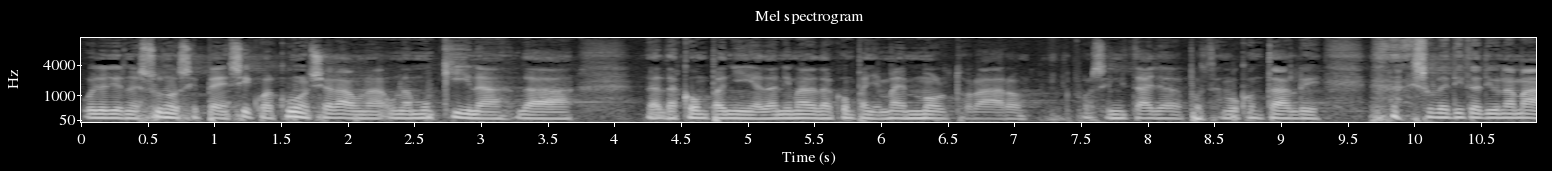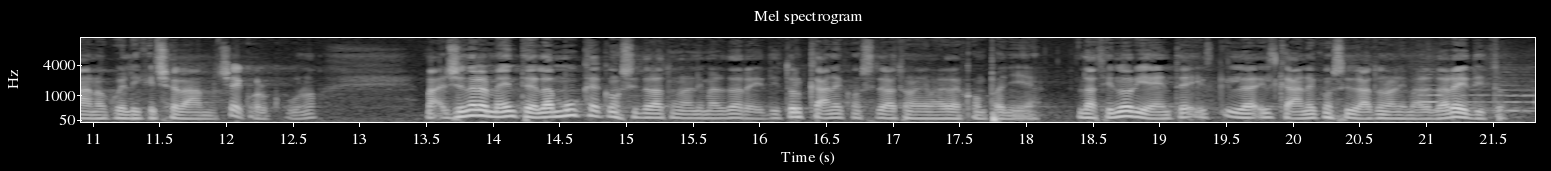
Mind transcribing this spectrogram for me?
voglio dire, nessuno si pensa, sì, qualcuno ce l'ha una, una mucchina da, da, da, compagnia, da animale da compagnia, ma è molto raro. Forse in Italia possiamo contarli sulle dita di una mano quelli che ce l'hanno, c'è qualcuno. Ma generalmente la mucca è considerata un animale da reddito, il cane è considerato un animale da compagnia dato in Oriente il, il cane è considerato un animale da reddito.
